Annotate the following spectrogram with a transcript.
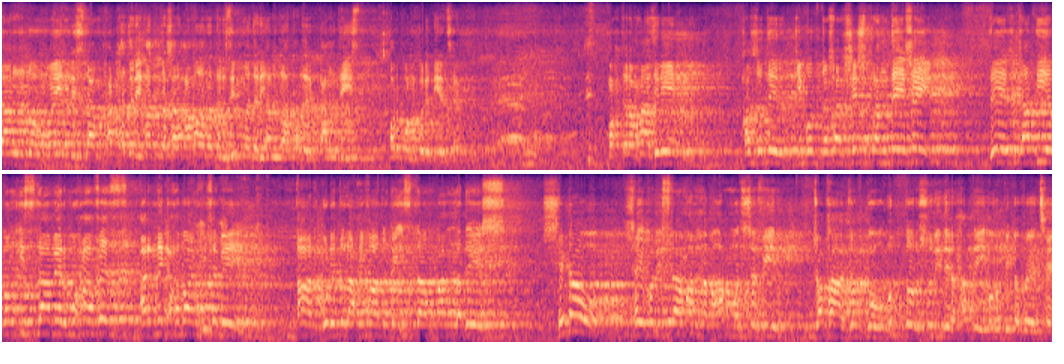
দারুল উলুম মঈনুল ইসলাম হাটহাজারি মাদ্রাসার আমানতের জিম্মাদারি আল্লাহ তাদের কান্ধে অর্পণ করে দিয়েছেন। মোহতারাম হাজিরিন হজরতের জীবদ্দশার শেষ প্রান্তে এসে দেশ, জাতি এবং ইসলামের মুহাফেজ আর নেগাহবান হিসেবে তার গড়ে তোলা হেফাজতে ইসলাম বাংলাদেশ, সেটাও শেখুল ইসলাম আল্লামা আহমদ শফির যথাযোগ্য উত্তর সুরীদের হাতেই অর্পিত হয়েছে।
